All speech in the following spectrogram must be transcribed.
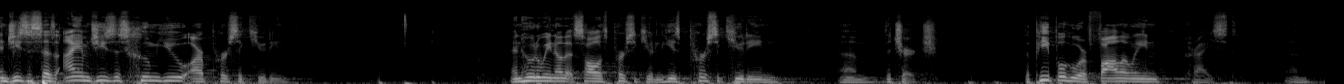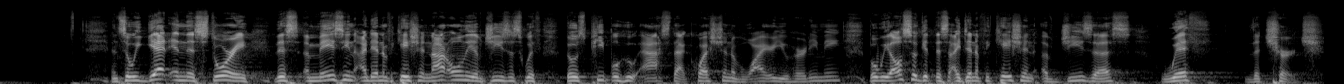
and Jesus says, I am Jesus whom you are persecuting. And who do we know that Saul is persecuting? He is persecuting um, the church, the people who are following Christ. Um, and so we get in this story this amazing identification, not only of Jesus with those people who asked that question of, Why are you hurting me? but we also get this identification of Jesus with the church.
